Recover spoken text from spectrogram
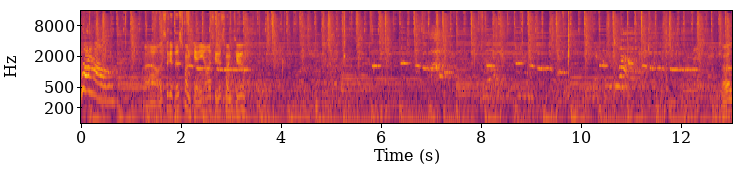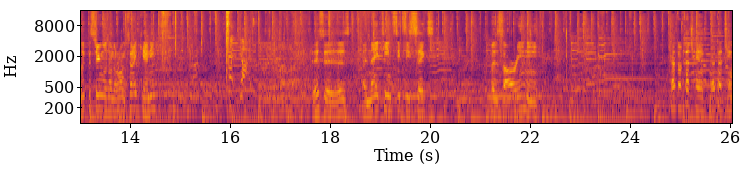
Wow. Wow, let's look at this one, Kenny. I want to see this one too. Oh, look, the steering wheel's on the wrong side, Kenny. This is a 1966 Bizzarrini. Don't, don't touch, Kenny. No touching.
